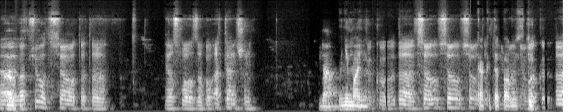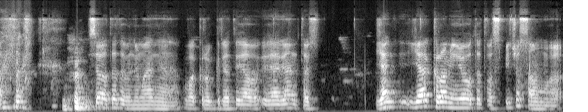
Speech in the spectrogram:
А, вообще вот вся вот эта, я слово забыл, attention, да. Внимание. Как, да, все, все, все. Как это, это по-русски? Все вот это внимание вокруг Греты. Я, я реально, то есть, я, я кроме ее вот этого спича самого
